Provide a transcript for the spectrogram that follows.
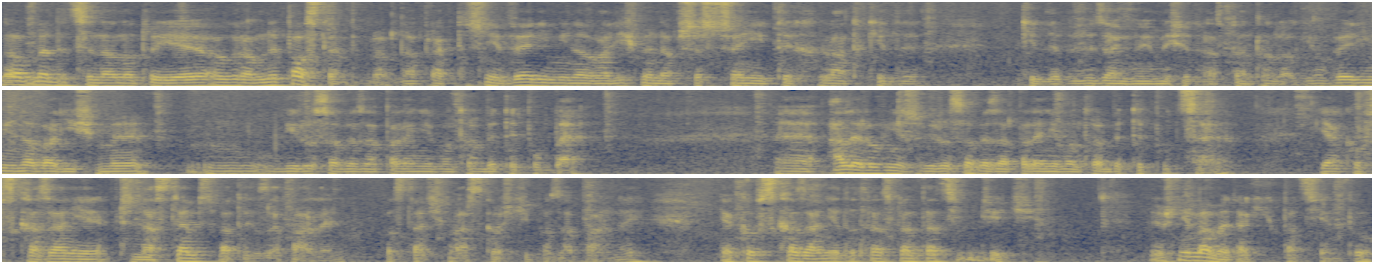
no, medycyna notuje ogromny postęp, prawda? Praktycznie wyeliminowaliśmy na przestrzeni tych lat, kiedy, kiedy zajmujemy się transplantologią, wyeliminowaliśmy mm, wirusowe zapalenie wątroby typu B, e, ale również wirusowe zapalenie wątroby typu C, jako wskazanie, czy następstwa tych zapaleń w postaci marskości pozapalnej, jako wskazanie do transplantacji u dzieci. Już nie mamy takich pacjentów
